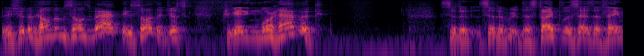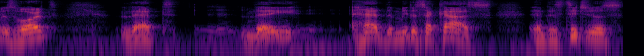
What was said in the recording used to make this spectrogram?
They should have held themselves back. They saw they're just creating more havoc. So the, so the, the Stipler says a famous word that they had the midas hakas, and this teaches us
